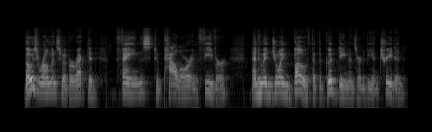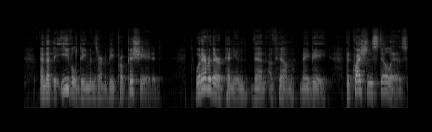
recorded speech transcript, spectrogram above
Those Romans who have erected fanes to pallor and fever, and who enjoin both that the good demons are to be entreated and that the evil demons are to be propitiated. Whatever their opinion, then, of him may be, the question still is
